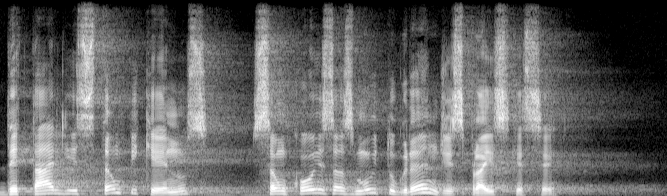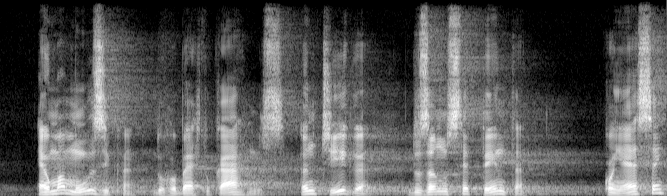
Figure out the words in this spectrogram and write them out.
Detalhes tão pequenos são coisas muito grandes para esquecer. É uma música do Roberto Carlos, antiga, dos anos 70. Conhecem?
